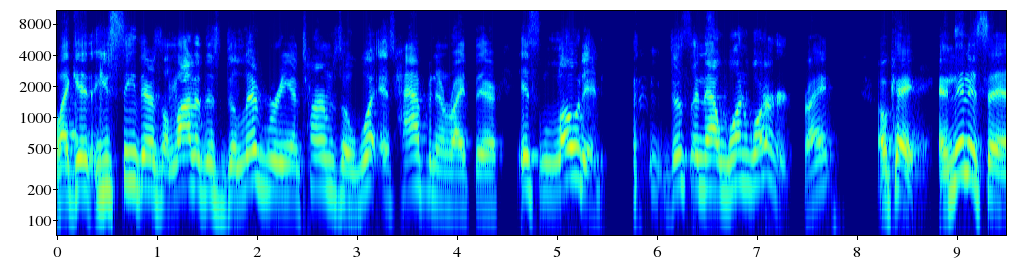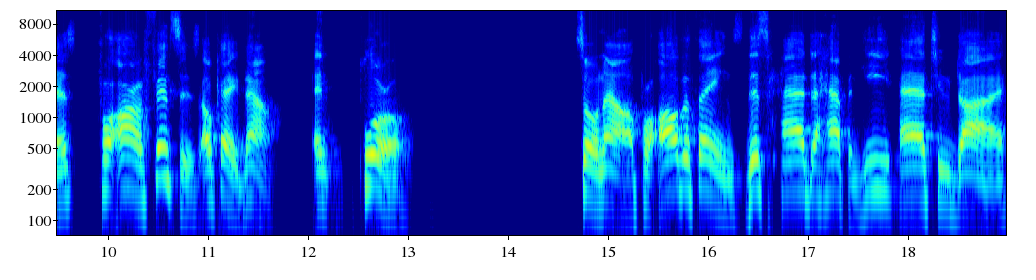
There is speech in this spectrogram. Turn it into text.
Like it, you see, there's a lot of this delivery in terms of what is happening right there. It's loaded just in that one word, right? Okay. And then it says, for our offenses. Okay. Now, and plural. So now, for all the things, this had to happen. He had to die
